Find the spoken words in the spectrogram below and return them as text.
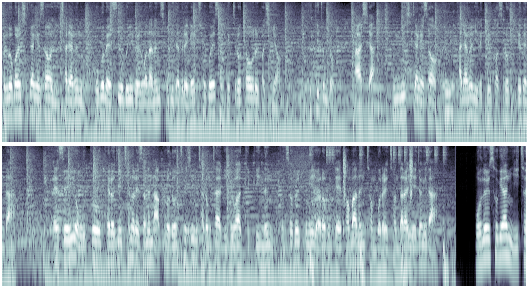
글로벌 시장에서 이 차량은 고급 SUV를 원하는 소비자들에게 최고의 선택지로 떠오를 것이며 특히 중동, 아시아, 북미 시장에서 큰 반향을 일으킬 것으로 기대된다. SA 오토 게러지 채널에서는 앞으로도 최신 자동차 리뷰와 깊이 있는 분석을 통해 여러분께 더 많은 정보를 전달할 예정이다. 오늘 소개한 2000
